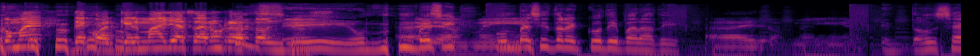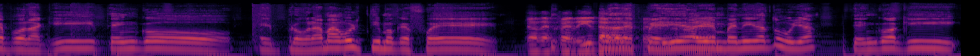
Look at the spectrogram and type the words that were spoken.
¿cómo es? De cualquier malla sale un ratón. Sí, un, besito, un besito en el cuti para ti. Ay, Dios mío. Entonces, por aquí tengo el programa último que fue la despedida. La, despedida, la bienvenida tuya. Tengo aquí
